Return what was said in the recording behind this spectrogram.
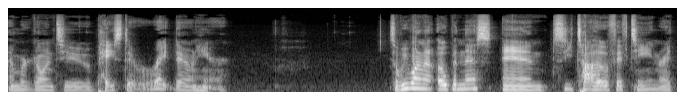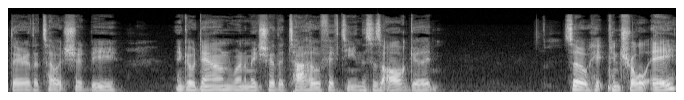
and we're going to paste it right down here. So we want to open this and see Tahoe 15 right there. That's how it should be. And go down. We want to make sure that Tahoe 15, this is all good. So hit Control A,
